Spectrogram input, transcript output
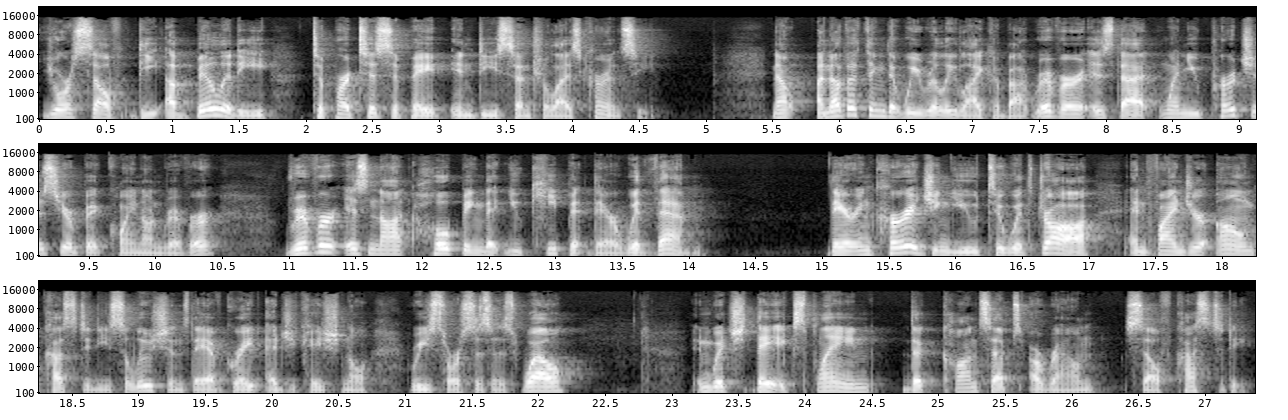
yourself the ability to participate in decentralized currency. Now, another thing that we really like about River is that when you purchase your Bitcoin on River, River is not hoping that you keep it there with them. They're encouraging you to withdraw and find your own custody solutions. They have great educational resources as well, in which they explain the concepts around self custody.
